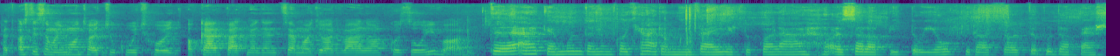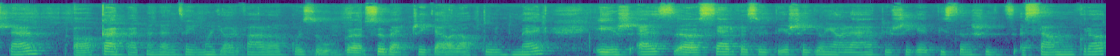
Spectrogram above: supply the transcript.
Hát azt hiszem, hogy mondhatjuk úgy, hogy a Kárpát-medence magyar vállalkozóival? El kell mondanunk, hogy három éve írtuk alá az alapítói okiratot Budapesten, a Kárpát-medencei Magyar Vállalkozók Szövetsége alakult meg, és ez a szerveződés egy olyan lehetőséget biztosít számunkra,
